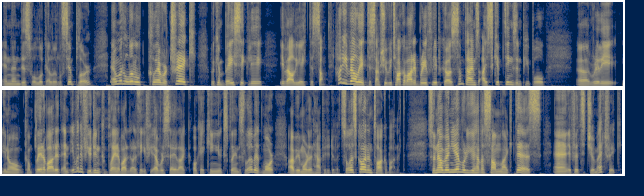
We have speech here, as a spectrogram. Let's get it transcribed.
And then this will look a little simpler. And with a little clever trick, we can basically evaluate the sum. How do you evaluate the sum? Should we talk about it briefly? Because sometimes I skip things and people uh, really, you know, complain about it. And even if you didn't complain about it, I think if you ever say like, okay, can you explain this a little bit more? I'll be more than happy to do it. So let's go ahead and talk about it. So now whenever you have a sum like this, and if it's geometric,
